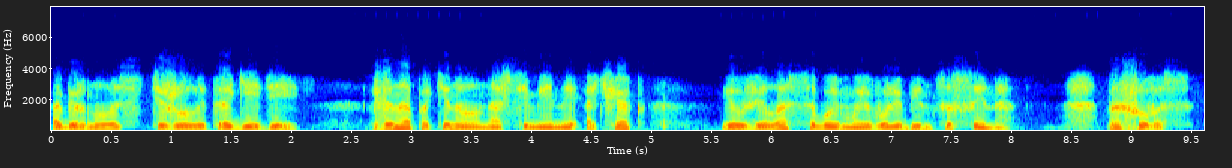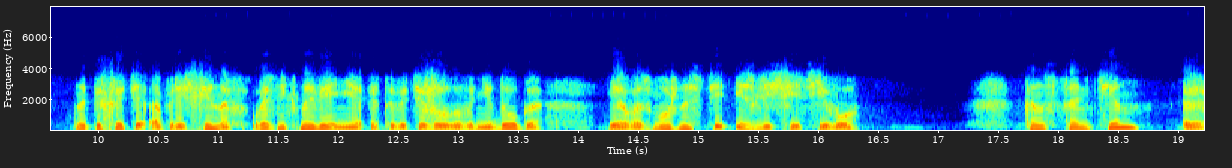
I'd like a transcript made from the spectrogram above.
обернулась тяжелой трагедией. Жена покинула наш семейный очаг и увела с собой моего любимца сына. Прошу вас, напишите о причинах возникновения этого тяжелого недуга и о возможности излечить его. Константин Э.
